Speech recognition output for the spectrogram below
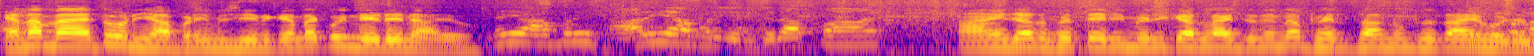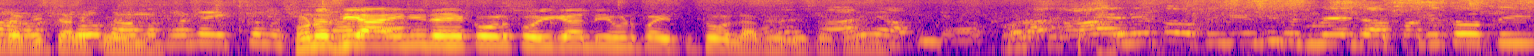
ਕਹਿੰਦਾ, ਮੈਂ ਧੋਣੀ ਆਪਣੀ ਮਸ਼ੀਨ, ਕਹਿੰਦਾ, ਕੋਈ ਨੇੜੇ ਨਾ ਆਇਓ। ਨਹੀਂ, ਆਪਣੀ, ਸਾਰੀ ਆਪਣੀ ਹੈ। ਜਦ ਆਪਾਂ ਐਂ ਜਦ ਫਿਰ ਤੇਰੀ ਮੇਰੀ ਕਰਨ ਲੱਗ ਜਾਂਦੇ ਨਾ ਫਿਰ ਸਾਨੂੰ ਫਿਰ ਐਂ ਹੋ ਜਾਂਦਾ ਵੀ ਚੱਲ ਕੋਈ ਨੀ। ਹੁਣ ਅਸੀਂ ਆਏ ਨਹੀਂ ਰਹੇ ਕੋਲ ਕੋਈ ਗੱਲ ਨਹੀਂ ਹੁਣ ਭਾਈ ਤੂੰ ਧੋ ਲੈ ਫਿਰ ਜੇ ਤੂੰ ਹੁਣ ਆ ਇਹਨੇ ਧੋਤੀ ਨੇ ਧੋਤੀ।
